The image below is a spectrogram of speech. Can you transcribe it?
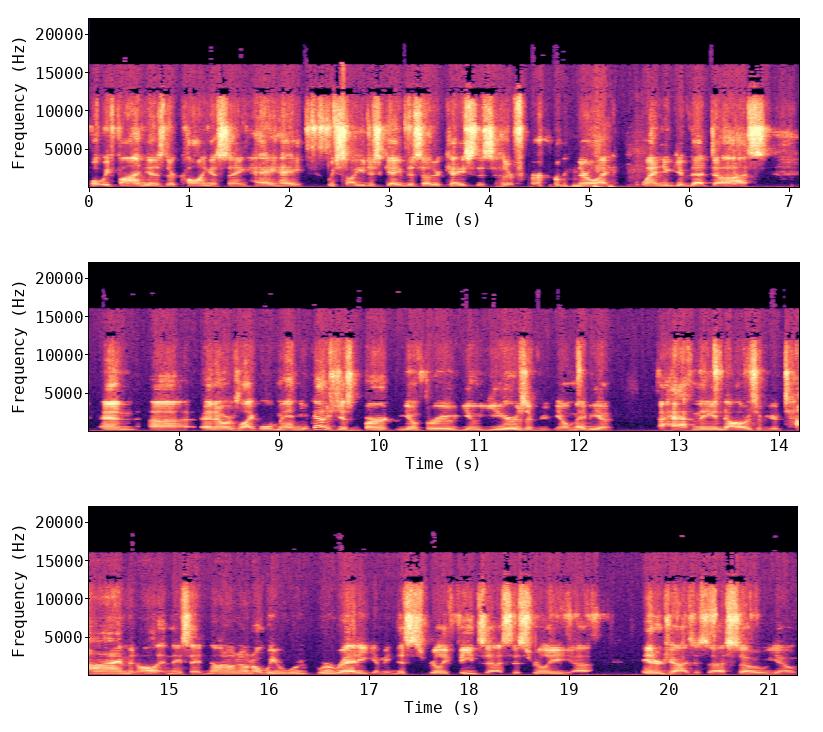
what we find is they're calling us saying, hey, hey, we saw you just gave this other case to this other firm. And they're like, why didn't you give that to us? And uh, and I was like, well, man, you guys just burnt you know through you know years of you know maybe a, a half million dollars of your time and all. And they said, no, no, no, no, we we're, we're ready. I mean, this really feeds us. This really uh, energizes us. So you know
